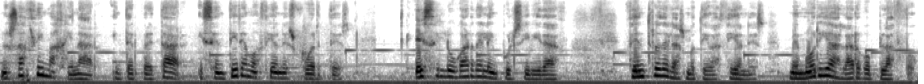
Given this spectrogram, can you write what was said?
nos hace imaginar, interpretar y sentir emociones fuertes. Es el lugar de la impulsividad, centro de las motivaciones, memoria a largo plazo.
